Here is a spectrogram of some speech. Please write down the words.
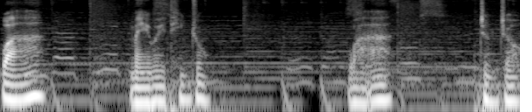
晚安，每一位听众。晚安，郑州。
